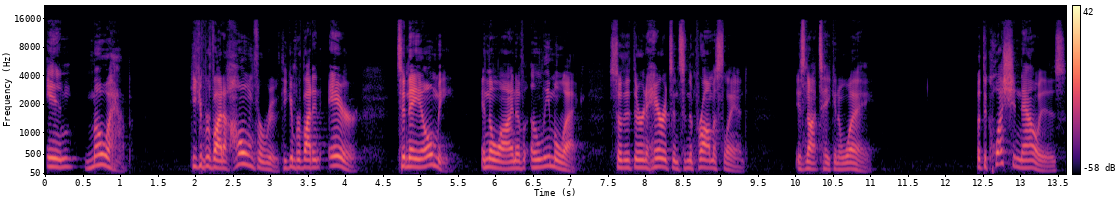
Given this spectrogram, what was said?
in Moab. He can provide a home for Ruth, he can provide an heir to Naomi in the line of Elimelech so that their inheritance in the promised land is not taken away. But the question now is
